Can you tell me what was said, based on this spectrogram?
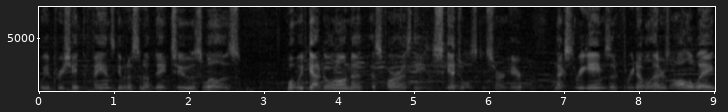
We appreciate the fans giving us an update too, as well as what we've got going on uh, as far as the schedule is concerned here. Next three games are three doubleheaders all away:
